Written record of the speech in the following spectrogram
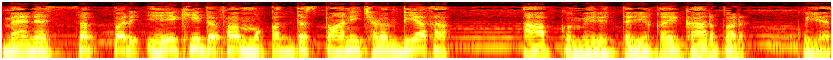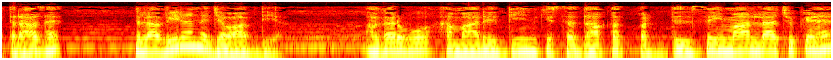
میں نے سب پر ایک ہی دفعہ مقدس پانی چھڑک دیا تھا۔ آپ کو میرے طریقہ کار پر کوئی اعتراض ہے؟ تلاویرا نے جواب دیا، اگر وہ ہمارے دین کی صداقت پر دل سے ایمان لا چکے ہیں،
